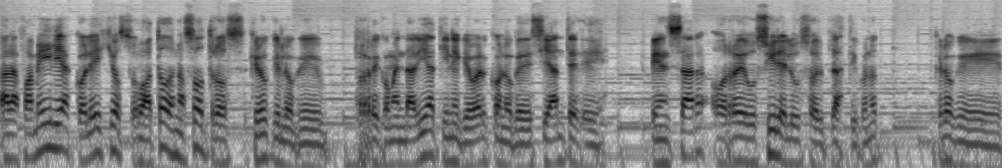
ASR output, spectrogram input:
A las familias, colegios o a todos nosotros, creo que lo que recomendaría tiene que ver con lo que decía antes de pensar o reducir el uso del plástico. ¿no? Creo que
